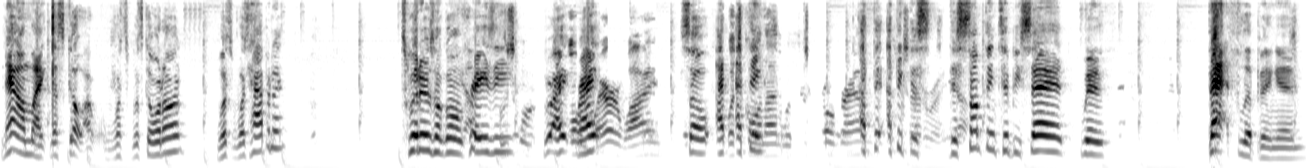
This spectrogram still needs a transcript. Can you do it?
Now I'm like, let's go. What's what's going on? What's what's happening? Twitter's are going yeah, crazy, going, right? Right? Where? Why? So I, I think I, th- I think there's yeah. there's something to be said with bat flipping and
